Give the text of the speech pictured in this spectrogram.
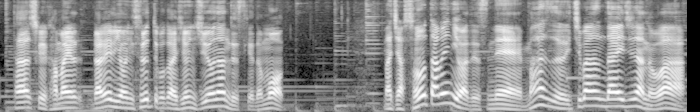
う正しく構えられるようにするってことは非常に重要なんですけども、まあ、じゃあそのためにはですねまず一番大事なのは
